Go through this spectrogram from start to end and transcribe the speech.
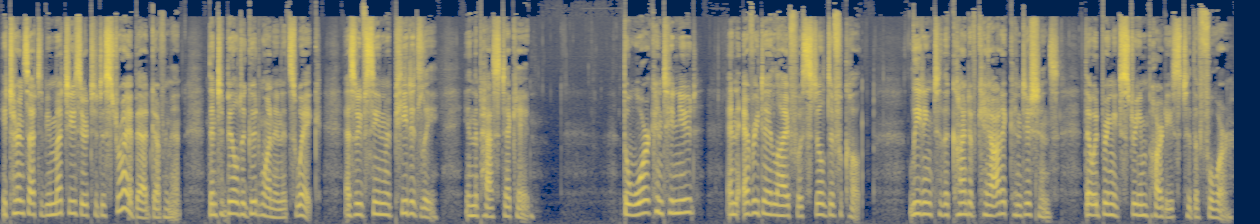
It turns out to be much easier to destroy a bad government than to build a good one in its wake, as we've seen repeatedly in the past decade. The war continued, and everyday life was still difficult, leading to the kind of chaotic conditions that would bring extreme parties to the fore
